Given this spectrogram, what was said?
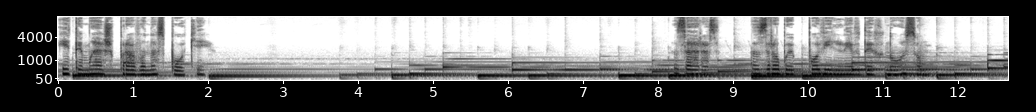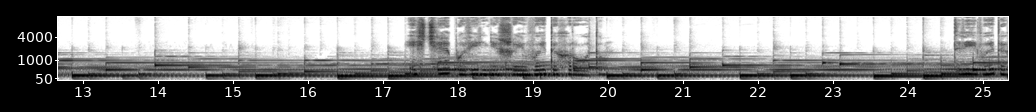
І ти маєш право на спокій. Зараз зроби повільний вдих носом. І ще повільніший видих ротом. Твій видих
